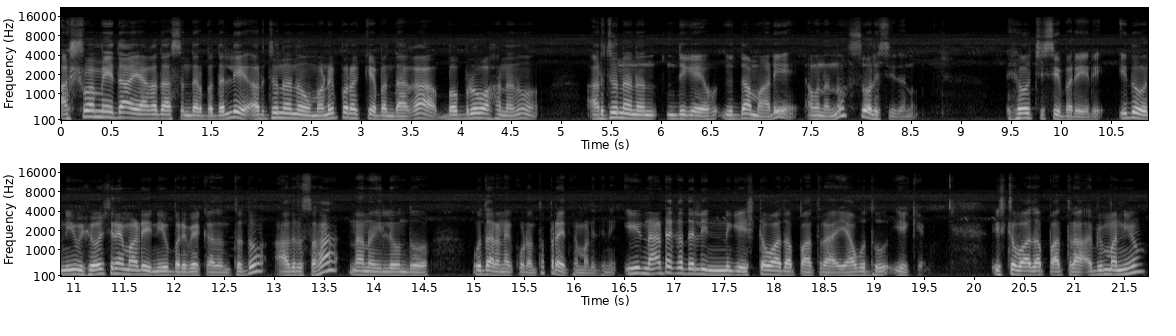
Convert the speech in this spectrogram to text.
ಅಶ್ವಮೇಧ ಯಾಗದ ಸಂದರ್ಭದಲ್ಲಿ ಅರ್ಜುನನು ಮಣಿಪುರಕ್ಕೆ ಬಂದಾಗ ಬಬ್ರುವಾಹನನು ಅರ್ಜುನನೊಂದಿಗೆ ಯುದ್ಧ ಮಾಡಿ ಅವನನ್ನು ಸೋಲಿಸಿದನು. ಯೋಚಿಸಿ ಬರೆಯಿರಿ. ಇದು ನೀವು ಯೋಚನೆ ಮಾಡಿ ನೀವು ಬರಬೇಕಾದಂಥದ್ದು, ಆದರೂ ಸಹ ನಾನು ಇಲ್ಲಿ ಒಂದು ಉದಾಹರಣೆ ಕೊಡೋಂಥ ಪ್ರಯತ್ನ ಮಾಡಿದ್ದೀನಿ. ಈ ನಾಟಕದಲ್ಲಿ ನಿನಗೆ ಇಷ್ಟವಾದ ಪಾತ್ರ ಯಾವುದು? ಏಕೆ? ಇಷ್ಟವಾದ ಪಾತ್ರ ಅಭಿಮನ್ಯು?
